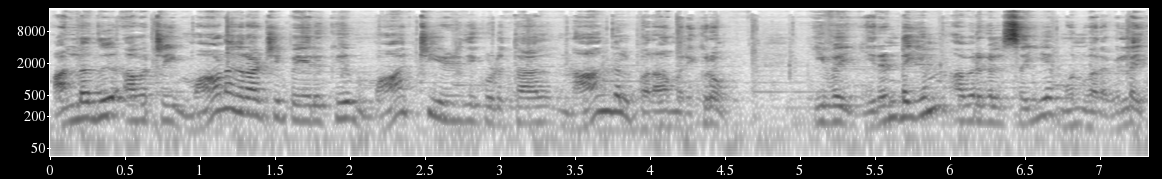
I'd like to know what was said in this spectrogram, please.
அல்லது அவற்றை மாநகராட்சி பெயருக்கு மாற்றி எழுதி கொடுத்தால் நாங்கள் பராமரிக்கிறோம். இவை இரண்டையும் அவர்கள் செய்ய முன்வரவில்லை.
